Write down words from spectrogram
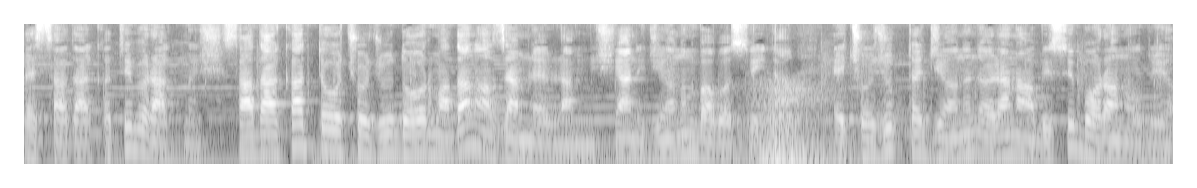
ve Sadakat'i bırakmış. Sadakat de o çocuğu doğurmadan Azem'le evlenmiş. Yani Cihan'ın babasıyla. E çocuk da Cihan'ın ölen abisi Boran oluyor.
